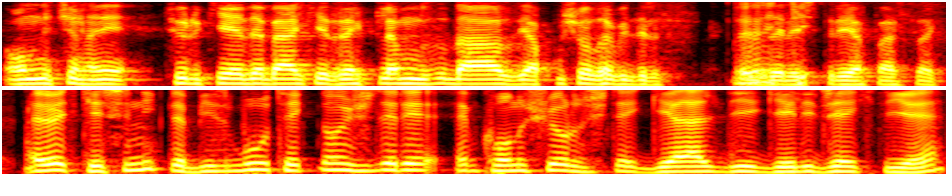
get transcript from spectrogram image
Onun için hani Türkiye'de belki reklamımızı daha az yapmış olabiliriz. Evet, öz eleştiri yaparsak. Evet kesinlikle biz bu teknolojileri hep konuşuyoruz işte geldi, gelecek diye.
